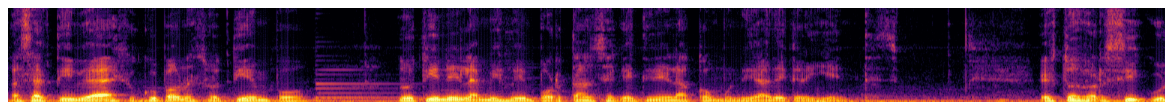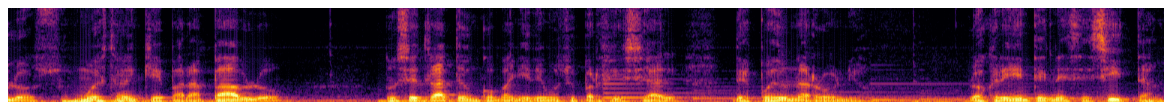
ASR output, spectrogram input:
las actividades que ocupan nuestro tiempo no tienen la misma importancia que tiene la comunidad de creyentes. Estos versículos muestran que para Pablo no se trata de un compañerismo superficial después de una reunión. Los creyentes necesitan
